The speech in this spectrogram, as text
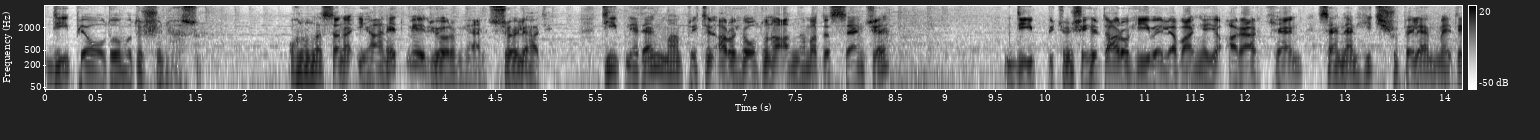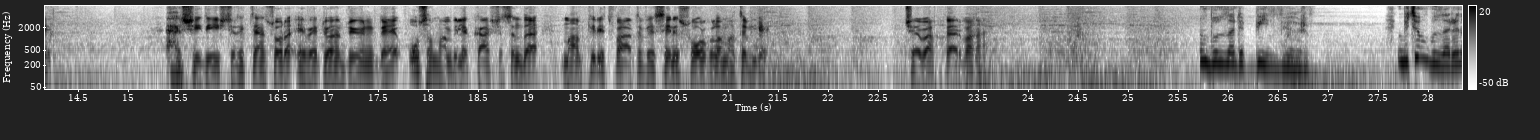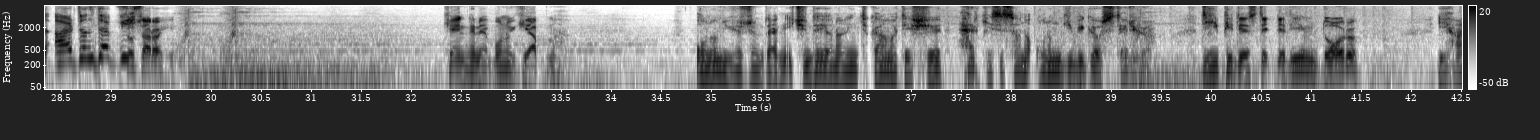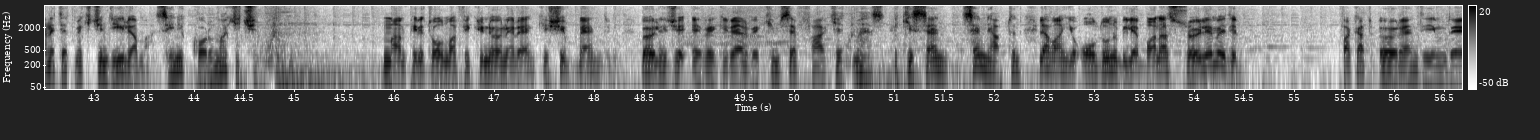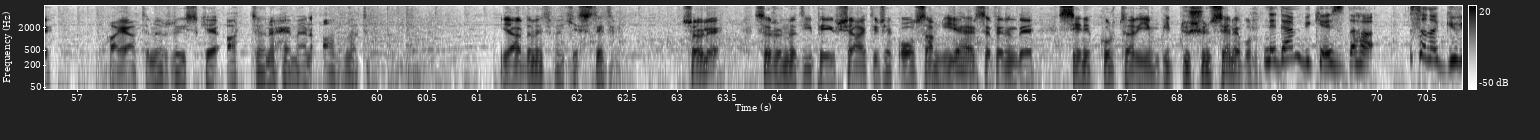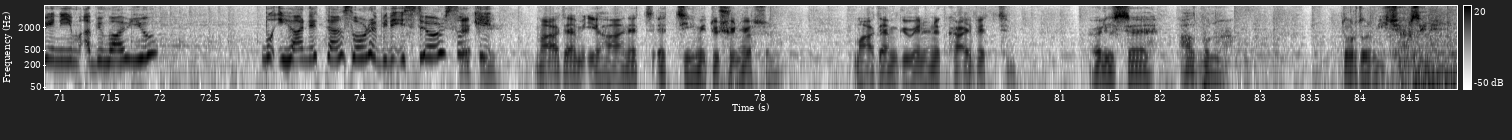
Deep'le olduğumu düşünüyorsun. Onunla sana ihanet mi ediyorum yani? Söyle hadi. Deep neden Manfred'in Arohi olduğunu anlamadı sence? Deep bütün şehirde Arohi'yi ve Lavanya'yı ararken senden hiç şüphelenmedi. Her şeyi değiştirdikten sonra eve döndüğünde o zaman bile karşısında Mampirit vardı ve seni sorgulamadı bile. Cevap ver bana. Bunları bilmiyorum. Bütün bunların ardında bir... Sus Arohi. Kendine bunu yapma. Onun yüzünden içinde yanan intikam ateşi herkesi sana onun gibi gösteriyor. Deep'i desteklediğim doğru. İhanet etmek için değil ama seni korumak için. Mampirit olma fikrini öneren kişi bendim. Böylece eve girer ve kimse fark etmez. Peki sen, sen ne yaptın? Lavanya olduğunu bile bana söylemedin. Fakat öğrendiğimde hayatını riske attığını hemen anladım. Yardım etmek istedim. Söyle, sırrını Deep'e ifşa edecek olsam niye her seferinde seni kurtarayım bir düşünsene bunu. Neden bir kez daha sana güveneyim Abimanyu? Bu ihanetten sonra bile istiyorsun Peki, ki... madem ihanet ettiğimi düşünüyorsun, madem güvenini kaybettim, öyleyse al bunu. Durdurmayacağım seni.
